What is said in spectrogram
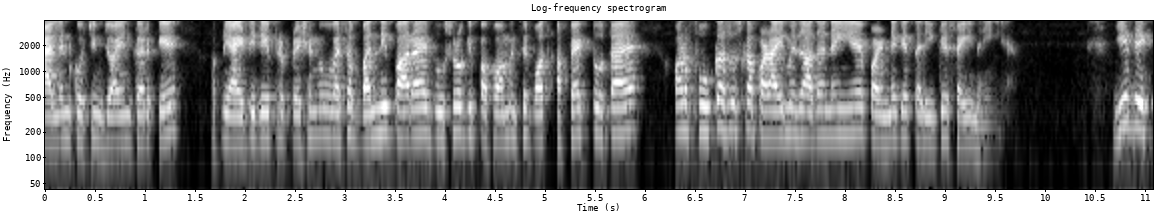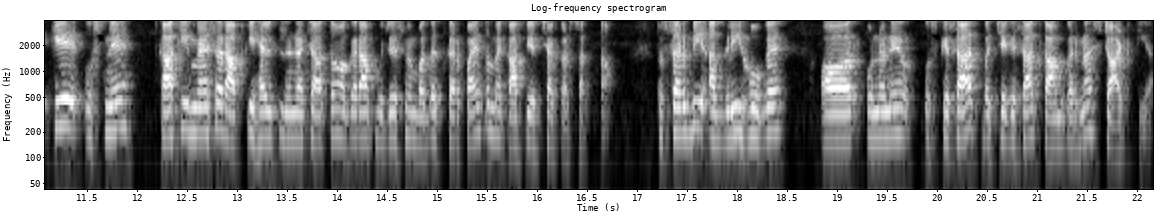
एलन कोचिंग ज्वाइन करके, अपनी आई टी प्रिपरेशन में वो वैसा बन नहीं पा रहा है। दूसरों की परफॉर्मेंस से बहुत अफेक्ट होता है और फोकस उसका पढ़ाई में ज़्यादा नहीं है, पढ़ने के तरीके सही नहीं है। ये देख के उसने कहा कि मैं सर आपकी हेल्प लेना चाहता हूँ, अगर आप मुझे इसमें मदद कर पाए तो मैं काफ़ी अच्छा कर सकता हूँ। तो सर भी अग्री हो गए और उन्होंने उसके साथ, बच्चे के साथ काम करना स्टार्ट किया।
